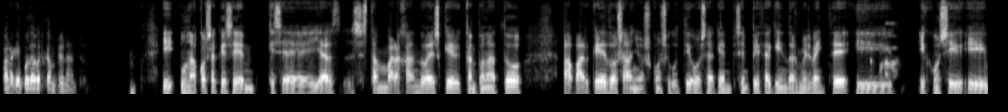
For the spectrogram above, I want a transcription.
para que pueda haber campeonato. Y una cosa que se, que se ya se están barajando es que el campeonato abarque dos años consecutivos, o sea que se empiece aquí en 2020 y, y, y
